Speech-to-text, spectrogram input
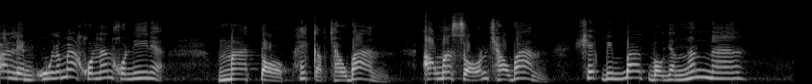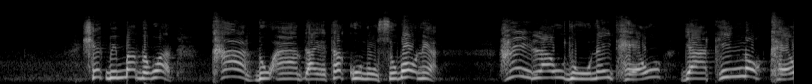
อาเลมอุลามะคนนั้นคนนี้เนี่ยมาตอบให้กับชาวบ้าน เอามาสอนชาวบ้าน เชคบิมบาสบอกอย่างนั้นนะ เชคบิมบาสบอกว่า ถ้าดูอาใดถ้ากูนูซูโบเนี่ยให้เราอยู่ในแถว อย่าทิ้งนอกแถว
